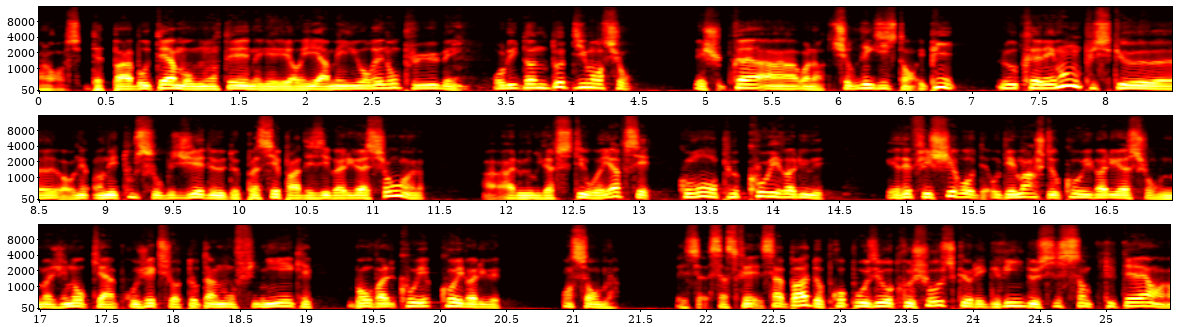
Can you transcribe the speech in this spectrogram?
Alors, c'est peut-être pas un beau terme, augmenter, mais et améliorer non plus, mais on lui donne d'autres dimensions. Et je suis prêt à, voilà, sur l'existant. Et puis, l'autre élément, puisque euh, on, est, tous obligés de, passer par des évaluations euh, à l'université ou ailleurs, c'est comment on peut co-évaluer et réfléchir aux, démarches de co-évaluation. Imaginons qu'il y a un projet qui soit totalement fini, bon, on va le co-évaluer ensemble. Et ça, serait sympa de proposer autre chose que les grilles de 600 critères.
